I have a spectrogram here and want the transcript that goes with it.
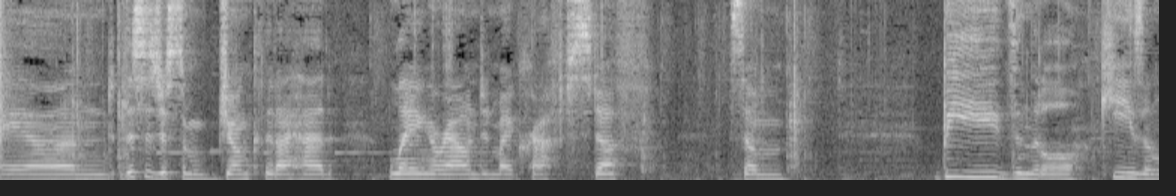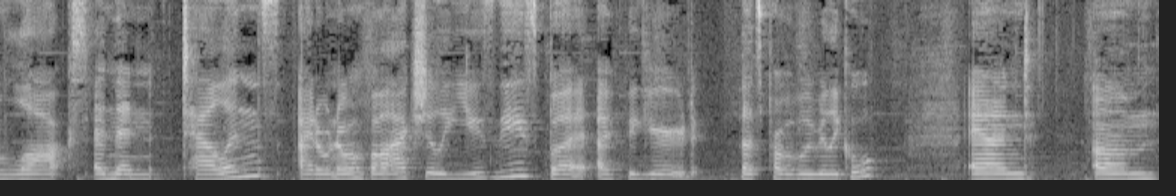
and this is just some junk that I had laying around in my craft stuff. Some beads and little keys and locks and then talons. I don't know if I'll actually use these but I figured that's probably really cool. And um,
